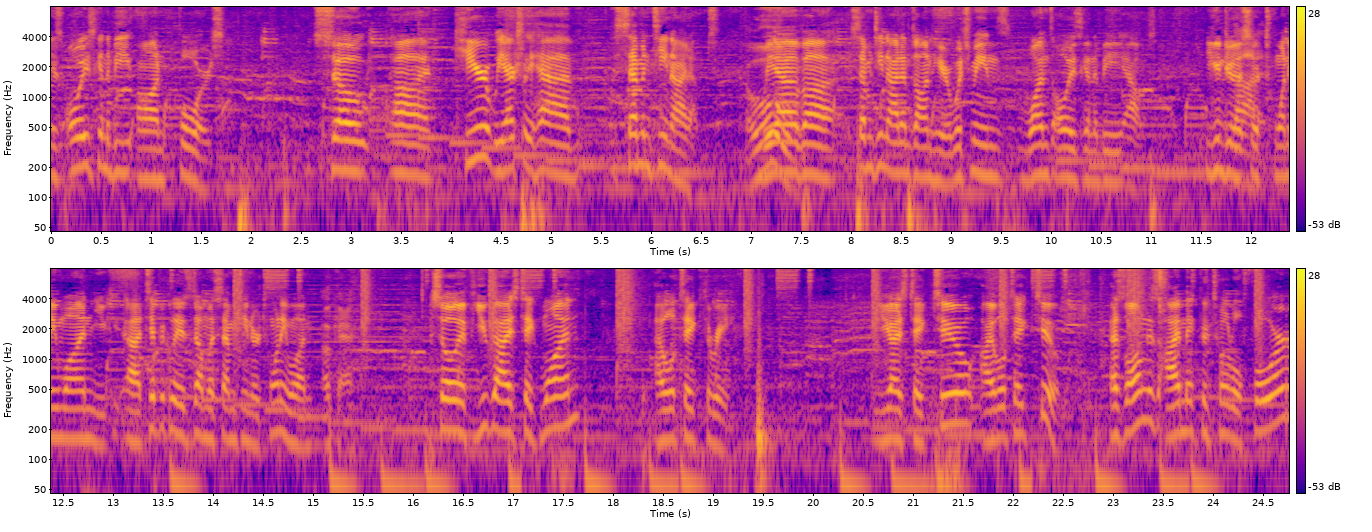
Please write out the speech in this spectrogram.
is always going to be on fours. So uh, here we actually have 17 items. We have uh, 17 items on here, which means one's always going to be out. You can do this with it. 21. You uh, typically it's done with 17 or 21. Okay. So if you guys take one, I will take three. You guys take two, I will take two. As long as I make the total four,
